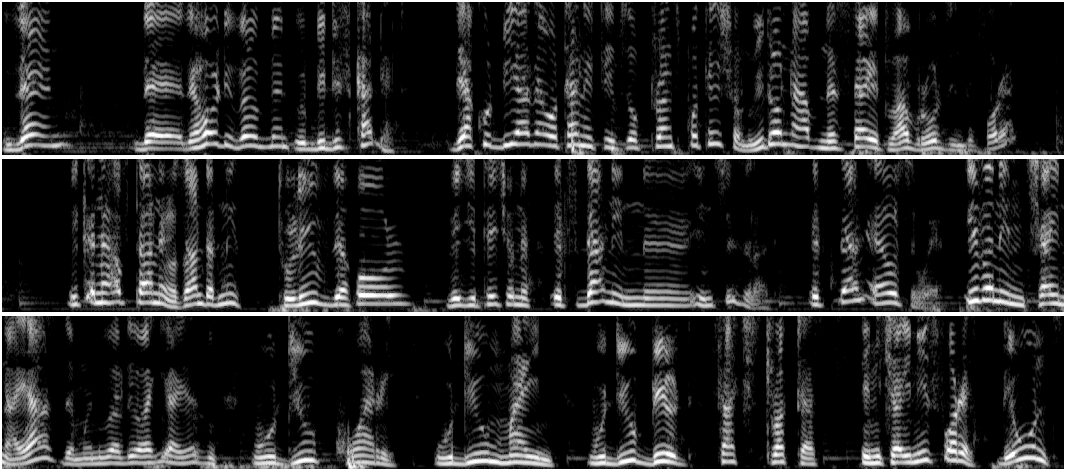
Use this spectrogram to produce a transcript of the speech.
then the, the whole development would be discarded. There could be other alternatives of transportation. We don't have necessarily to have roads in the forest. We can have tunnels underneath to leave the whole vegetation. It's done in uh, in Switzerland. It's done elsewhere. Even in China, I asked them when we were here, I asked them, would you quarry, would you mine, would you build such structures in Chinese forest? They won't.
